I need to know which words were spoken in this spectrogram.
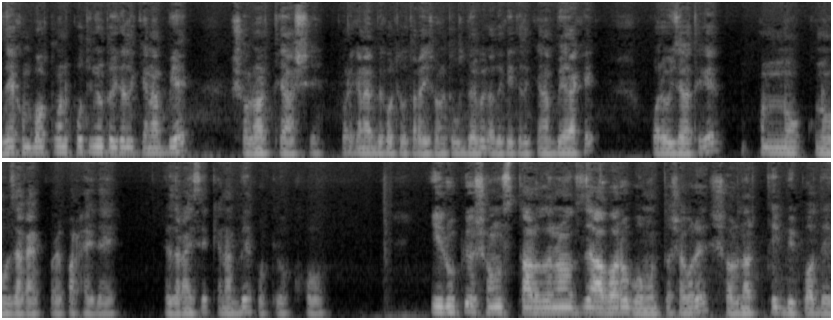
যে এখন বর্তমানে প্রতিনিয়ত ইতালি ক্যানাব্বিয়ায় শরণার্থী আসে, পরে ক্যানাব্বে কর্তৃপক্ষ তারা এই শরণার্থী উদ্ধার করে তাদেরকে ইতালি ক্যানাব্বিয়া রাখে, পরে ওই জায়গা থেকে অন্য কোনো জায়গায় পরে পাঠায় দেয়। জানাইছে ক্যানাব্বিয়া কর্তৃপক্ষ। ইউরোপীয় সংস্থা যে আবারও ভূমধ্যসাগরে শরণার্থী বিপদে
